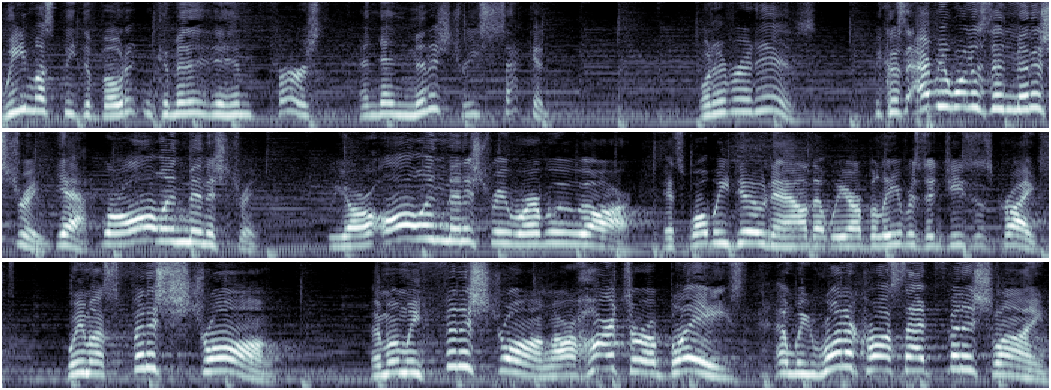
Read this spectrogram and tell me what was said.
We must be devoted and committed to Him first, and then ministry second. Whatever it is. Because everyone is in ministry. Yeah, we're all in ministry. We are all in ministry wherever we are. It's what we do now that we are believers in Jesus Christ. We must finish strong. And when we finish strong, our hearts are ablaze, and we run across that finish line.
